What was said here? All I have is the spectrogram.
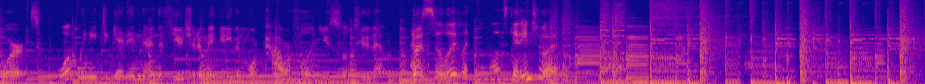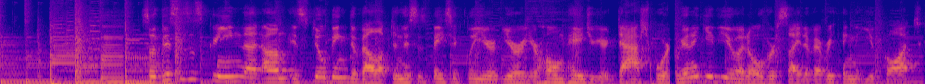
works, what we need to get in there in the future to make it even more powerful and useful to them. Absolutely. Let's get into it. So this is a screen that um, is still being developed, and this is basically your, your, your homepage or your dashboard. We're gonna give you an oversight of everything that you've got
